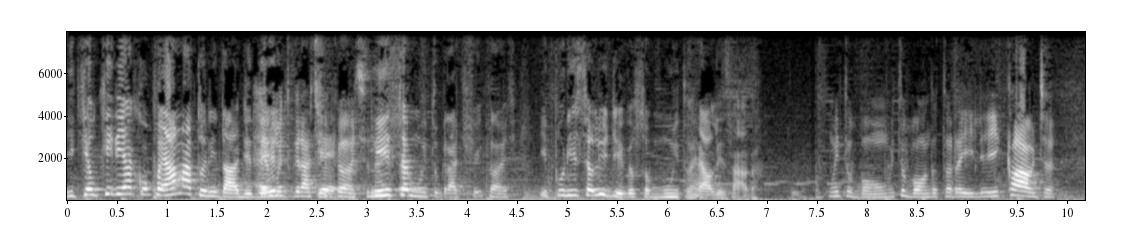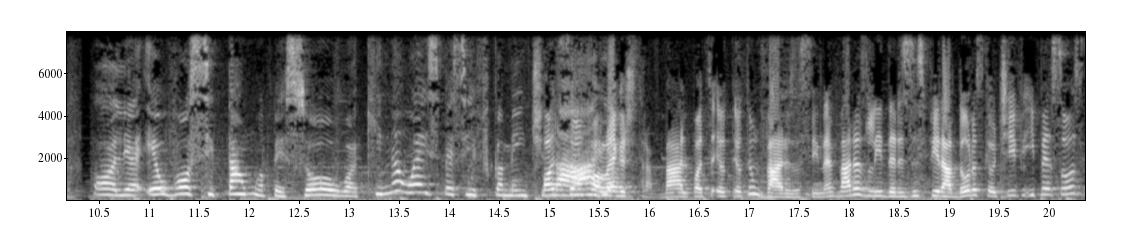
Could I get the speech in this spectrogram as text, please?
e que eu queria acompanhar a maturidade é dele. É muito gratificante, é, né? Isso é muito gratificante. E por isso eu lhe digo, eu sou muito realizada. Muito bom, muito bom, doutora Ilha. E Cláudia? Olha, eu vou citar uma pessoa que não é especificamente pode da ser uma área. colega de trabalho, pode ser. Eu, eu tenho vários assim, né? Várias líderes inspiradoras que eu tive e pessoas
